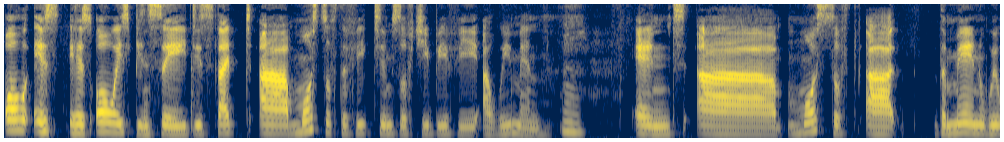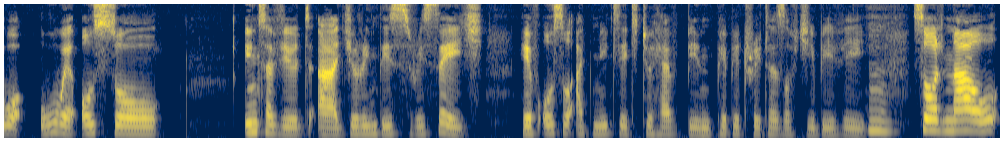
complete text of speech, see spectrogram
all is has always been said is that uh, most of the victims of GBV are women, mm. and uh, most of uh, the men we were who were also interviewed uh, during this research have also admitted to have been perpetrators of GBV. Mm. So now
